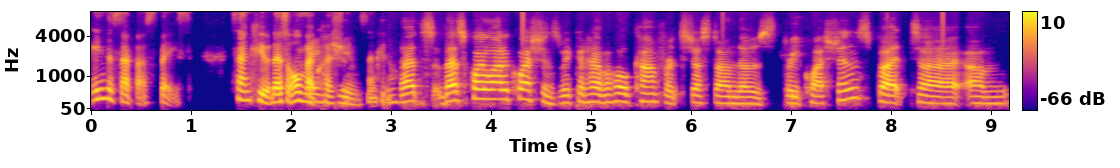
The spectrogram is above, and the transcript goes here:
in the cyberspace? Thank you. That's all my Thank questions. you. Thank you. That's, that's quite a lot of questions. We could have a whole conference just on those three questions, but uh, um,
